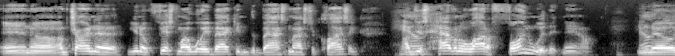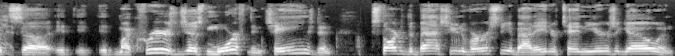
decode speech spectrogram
And uh, I'm trying to, you know, fish my way back into the Bassmaster Classic. I'm just having a lot of fun with it now. You Hell know, yeah, it's uh, it, it, it my career's just morphed and changed, and started the Bass University about eight or ten years ago, and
